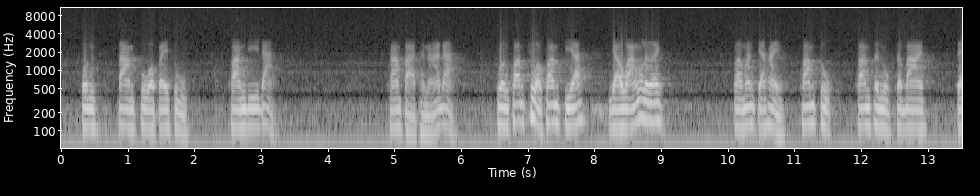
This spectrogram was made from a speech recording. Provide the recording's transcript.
ำตนตามตัวไปสู่ความดีได้ ความปรารถนาได้ ส่วนความชั่วความเสีย อย่าหวังเลย ว่ามันจะให้ความสุข ความสนุกสบาย แต่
